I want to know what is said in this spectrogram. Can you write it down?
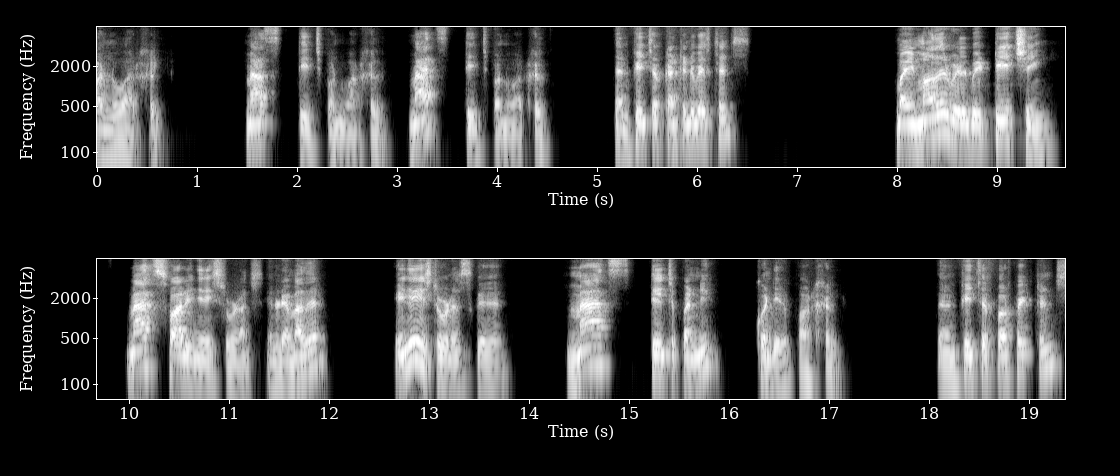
பண்ணுவார்கள். மேத்ஸ் டீச் பண்ணுவார்கள். மேத்ஸ் டீச் பண்ணுவார்கள். Then future continuous tense my mother will be teaching maths for engineering students என்னுடைய மதர் இன்ஜினியரிங் ஸ்டூடெண்ட்ஸ்க்கு மேத்ஸ் டீச் பண்ணி கொண்டிருப்பார்கள். Then future perfect tense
